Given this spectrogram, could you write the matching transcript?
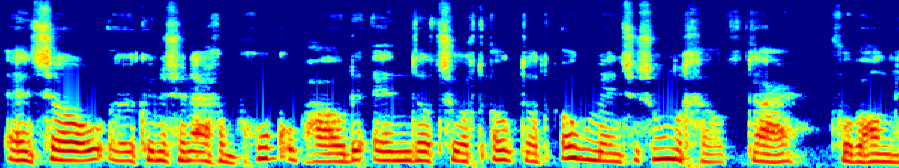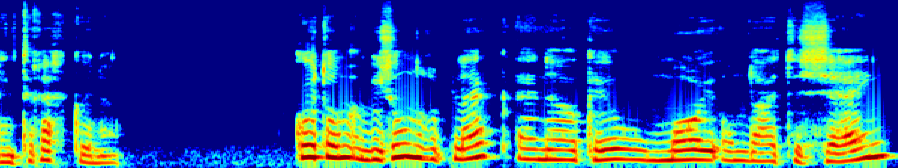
En zo uh, kunnen ze hun eigen broek ophouden en dat zorgt ook dat ook mensen zonder geld daar voor behandeling terecht kunnen. Kortom, een bijzondere plek en ook heel mooi om daar te zijn.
